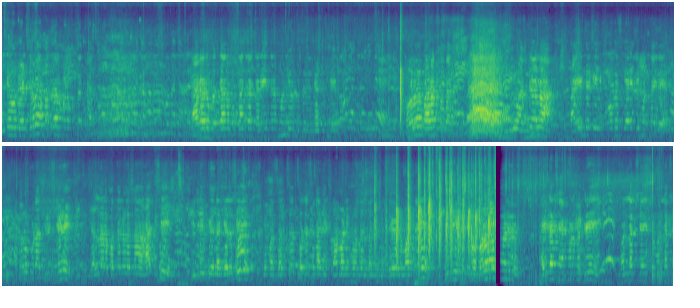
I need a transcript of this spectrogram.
ಅಲ್ಲೇ ಹೋಗಿ ಹೇಳ್ತಿರೋ ಮತದಾನ ಮುಖಾಂತರ. ಯಾರ್ಯಾರು ಮತದಾನ ಮುಖಾಂತರ ನರೇಂದ್ರ ಮೋದಿ ಅವರು ಗೌರವ ಭಾರತ್ ಮುಖಾಂತರ. ನೀವು ಅಷ್ಟೇ ಅಲ್ಲ ತಾಯಿಂದರಿಗೆ ಈ ಫೋಕಸ್ ಗ್ಯಾರಂಟಿ ಬರ್ತಾ ಇದೆ. ಅದನ್ನು ಕೂಡ ತಿಳಿಸಿ ಹೇಳಿ ಎಲ್ಲರ ಮತಗಳನ್ನ ಹಾಕಿಸಿ, ಬಿಜೆಪಿಯನ್ನ ಗೆಲ್ಲಿಸಿ, ನಿಮ್ಮ ಸಂಸತ್ ಸದಸ್ಯನಾಗಿ ಪ್ರಾಮಾಣಿಕವಾದಂತ ನಿಮ್ಮ ಸೇವೆಯನ್ನು ಮಾಡ್ತೀನಿ. ಬಿಜೆಪಿ ನಿಮ್ಮ ಭರವಸೆ ಮಾಡಿದ್ರು. ಐದು ಲಕ್ಷ ಯಾಕೆ ಕೊಡ್ಬೇಕ್ರಿ? ಒಂದ್ ಲಕ್ಷ ಇತ್ತು ಒಂದ್ ಲಕ್ಷ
